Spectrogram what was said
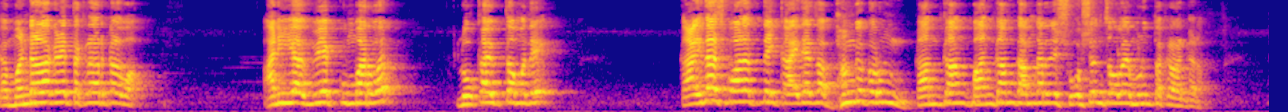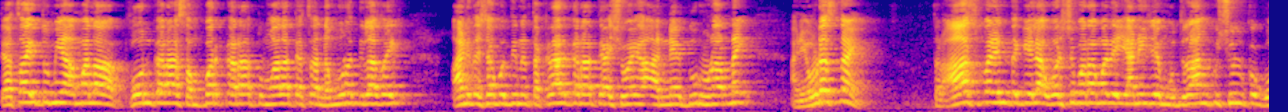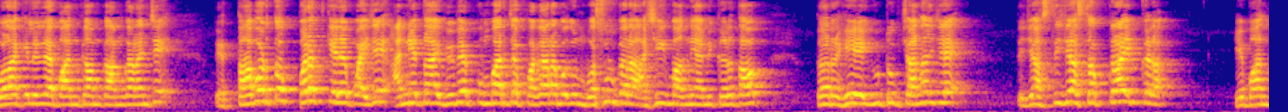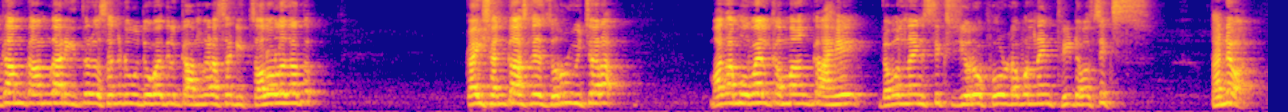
त्या मंडळाकडे तक्रार कळवा. आणि या विवेक कुंभारवर लोकायुक्तामध्ये कायदाच पाळत नाही. कायद्याचा भंग करून कामकाम बांधकाम कामगाराचे शोषण चालू आहे म्हणून तक्रार करा. त्याचाही तुम्ही आम्हाला फोन करा संपर्क करा. तुम्हाला त्याचा नमुना दिला जाईल. आणि तशा पद्धतीने तक्रार करा. त्याशिवाय हा अन्याय दूर होणार नाही. आणि एवढंच नाही. तर आजपर्यंत गेल्या वर्षभरामध्ये यांनी जे मुद्रांक शुल्क गोळा केलेले आहे बांधकाम कामगारांचे ते ताबडतोब परत केलं पाहिजे. अन्यथा विवेक कुंभारच्या पगारामधून वसूल करा अशी मागणी आम्ही करत आहोत. तर हे यूट्यूब चॅनल जे आहे, ते जास्तीत जास्त सबस्क्राईब करा. हे बांधकाम कामगार इतर संघटित उद्योगातील कामगारांसाठी चालवलं जातं. काही शंका असल्यास जरूर विचारा. माझा मोबाईल क्रमांक आहे double nine six zero four double nine three double six धन्यवाद.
